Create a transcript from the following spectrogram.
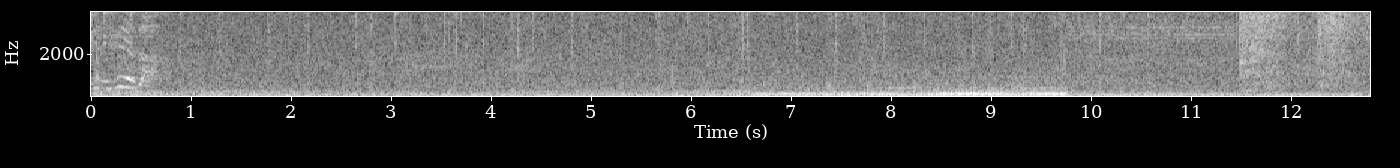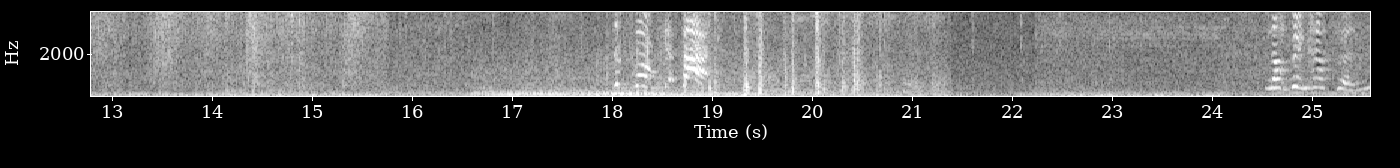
Can you hear that? The bomb! Get back! Nothing happened.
